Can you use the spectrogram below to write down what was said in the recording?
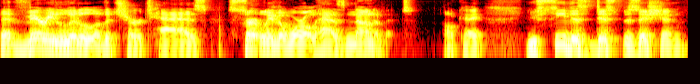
that very little of the church has. Certainly the world has none of it. Okay. You see this disposition.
